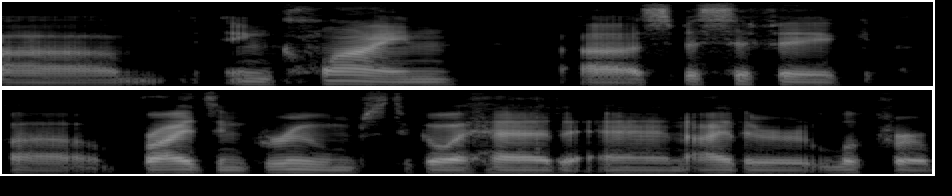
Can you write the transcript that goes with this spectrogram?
um, incline uh, specific uh, brides and grooms to go ahead and either look for a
